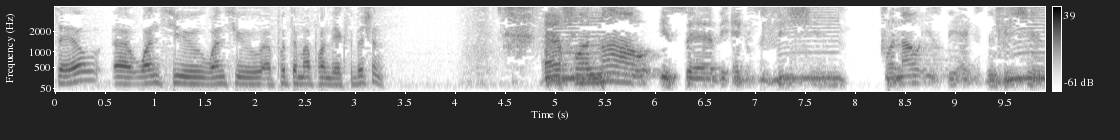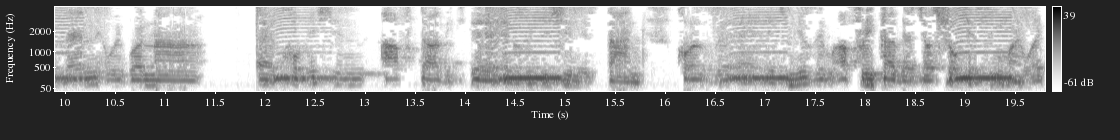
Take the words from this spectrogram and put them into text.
sale uh, once you once you uh, put them up on the exhibition? Uh, for now, is uh, the exhibition. For now, is the exhibition. Then we're gonna commission after the uh, exhibition is done. Because uh, at Museum Africa, they're just showcasing my work,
